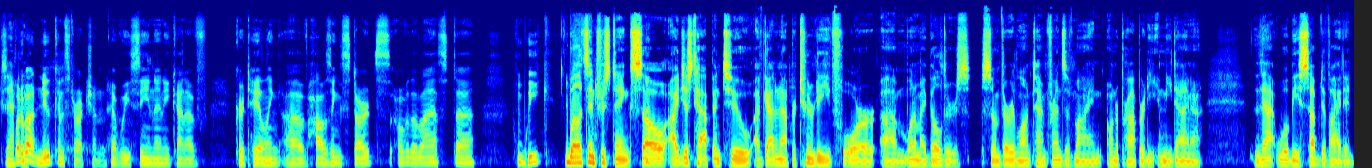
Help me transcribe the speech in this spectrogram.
Exactly. What about new construction? Have we seen any kind of curtailing of housing starts over the last uh, week? Well, it's interesting. So I just happened to, I've got an opportunity for um, one of my builders, some very longtime friends of mine own a property in Edina that will be subdivided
